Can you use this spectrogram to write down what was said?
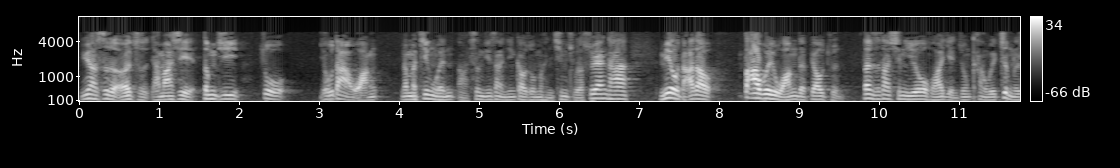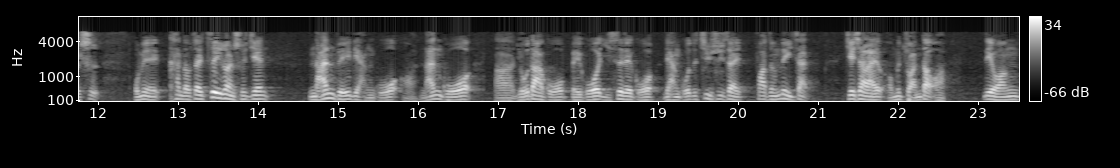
约阿斯的儿子亚麻谢登基做犹大王。那么经文啊，圣经上已经告诉我们很清楚了。虽然他没有达到大卫王的标准，但是他行耶和华眼中看为正的事。我们也看到，在这一段时间，南北两国啊，南国啊犹大国，北国以色列国，两国的继续在发生内战。接下来我们转到啊列王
